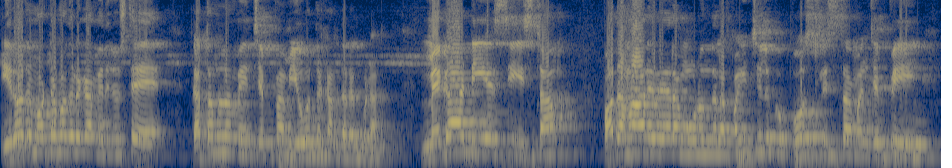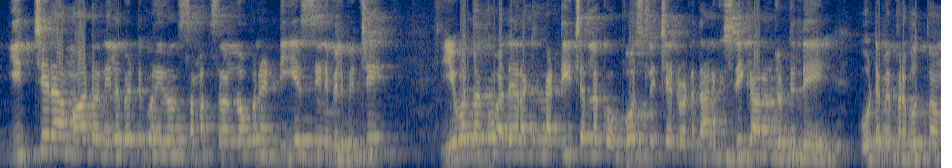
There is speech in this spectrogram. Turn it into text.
ఈరోజు మొట్టమొదటిగా మీరు చూస్తే గతంలో మేము చెప్పాం యువతకు అందరం కూడా. మెగా డిఎస్సి ఇస్తాం పదహారు వేల మూడు వందల పైచీలకు పోస్టులు ఇస్తామని చెప్పి ఇచ్చిన మాట నిలబెట్టుకుని ఈరోజు సంవత్సరం లోపలే డిఎస్సిని పిలిపించి యువతకు అదే రకంగా టీచర్లకు పోస్టులు ఇచ్చేటువంటి దానికి శ్రీకారం చుట్టింది కూటమి ప్రభుత్వం.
